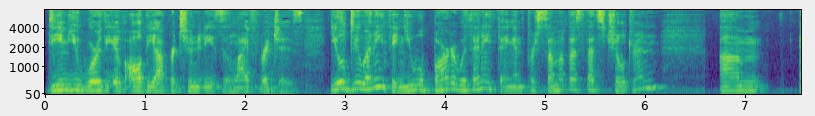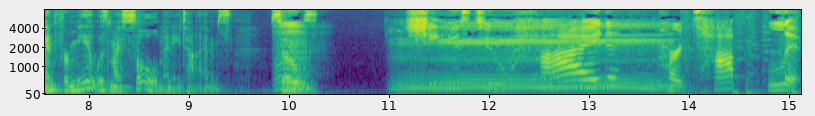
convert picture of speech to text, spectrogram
deem you worthy of all the opportunities and life riches. You'll do anything. You will barter with anything. And for some of us, that's children. Um, and for me, it was my soul many times. So. She used to hide her top lip.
